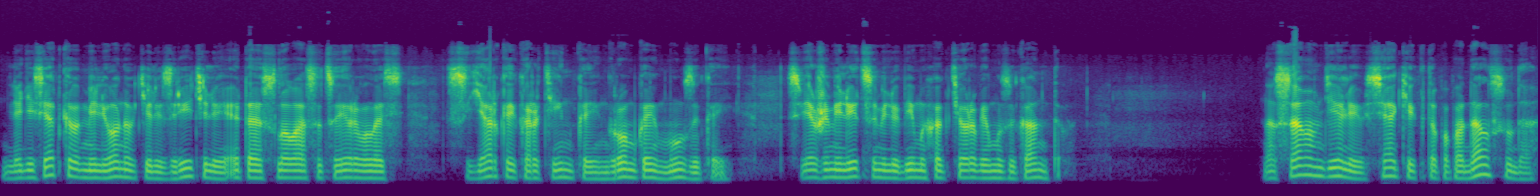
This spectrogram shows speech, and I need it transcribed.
Для десятков миллионов телезрителей это слово ассоциировалось с яркой картинкой, громкой музыкой, свежими лицами любимых актеров и музыкантов. На самом деле, всякий, кто попадал сюда,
